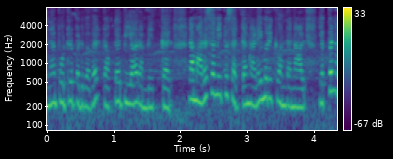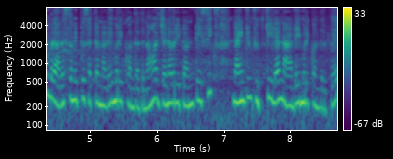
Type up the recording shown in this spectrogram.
என போற்றப்படுபவர் டாக்டர் பி ஆர் அம்பேத்கர். நம்ம அரசமைப்பு சட்டம் நடைமுறைக்கு வந்த நாள். எப்போ நம்ம அரசமைப்பு சட்டம் நடைமுறைக்கு வந்ததுன்னா ஜனவரி டுவெண்ட்டி சிக்ஸ் நைன்டீன் ஃபிஃப்டியில் நடைமுறைக்கு வந்திருக்கு.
